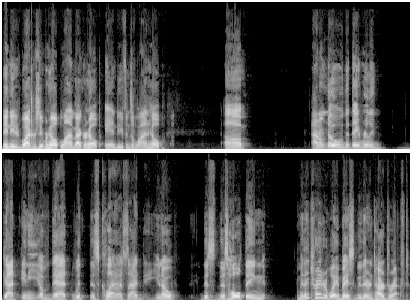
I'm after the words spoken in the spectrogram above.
They needed wide receiver help, linebacker help, and defensive line help. Um, I don't know that they really got any of that with this class. I, you know, this this whole thing. I mean, they traded away basically their entire draft.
